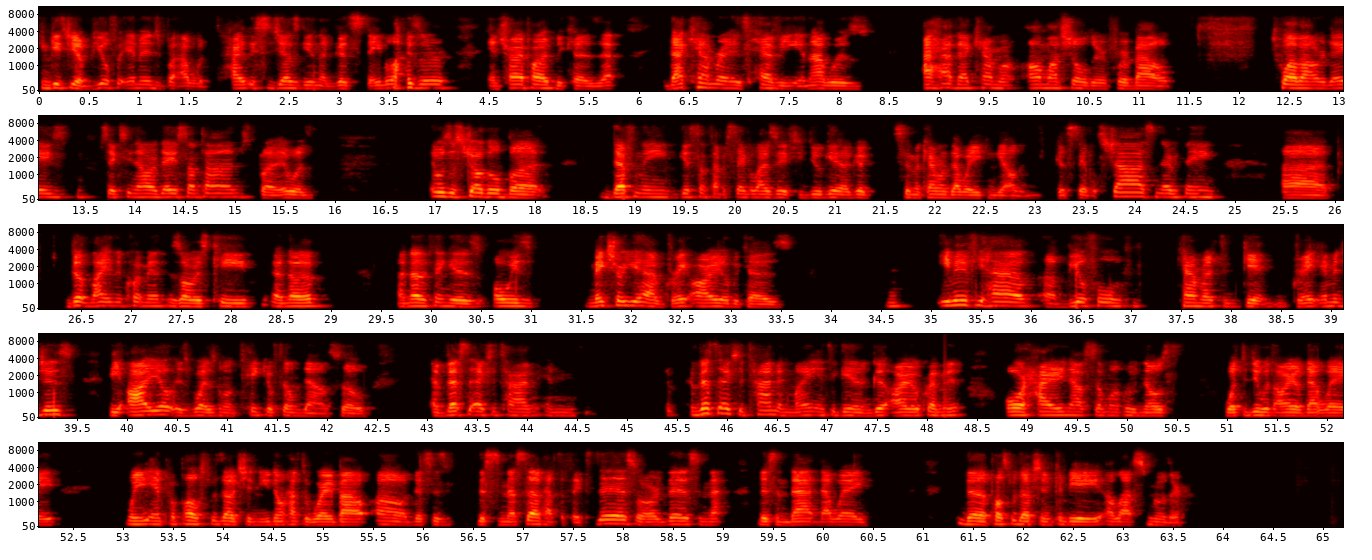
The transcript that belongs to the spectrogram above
can get you a beautiful image, but I would highly suggest getting a good stabilizer and tripod because that that camera is heavy, and I was I had that camera on my shoulder for about 12 hour days, 16 hour days sometimes, but it was it was a struggle, but definitely get some type of stabilizer if you do get a good cinema camera. That way you can get all the good stable shots and everything. Uh, good lighting equipment is always key. Another another thing is always make sure you have great audio because even if you have a beautiful camera to get great images, the audio is what is going to take your film down. So invest the extra time and invest the extra time and money into getting good audio equipment or hiring out someone who knows what to do with audio. That way, when you're in post production, you don't have to worry about oh this is this is messed up, have to fix this or this and that, this and that. That way, the post production can be a lot smoother.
